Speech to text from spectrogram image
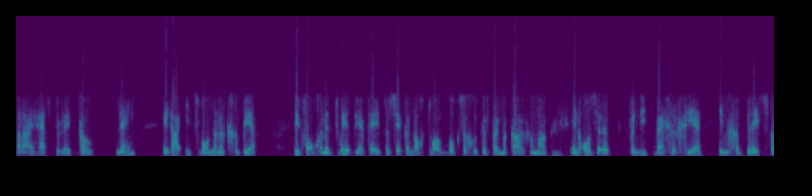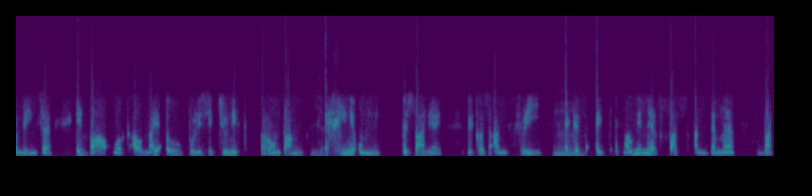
but I have to let go, né? Nee? Het daar iets wonderlik gebeur. Die volgende 2 weke het ons seker nog 12 bokse goeders bymekaar gemaak Hmm. en ons het dit verniet weggegee en gebless vir mense en waar ook al my ou polisie tuniek rondhang. Ja. Ek gee nie om nie. Verstaan jy? Because I'm free. Mm. Ek is uit. Ek hou nie meer vas aan dinge wat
